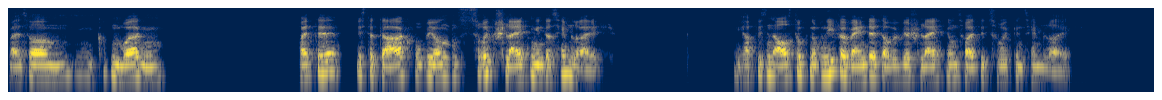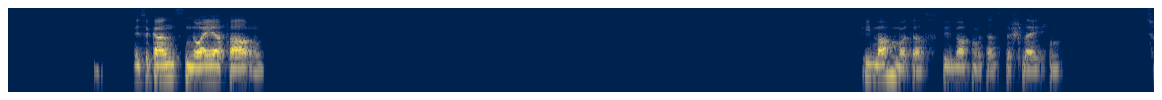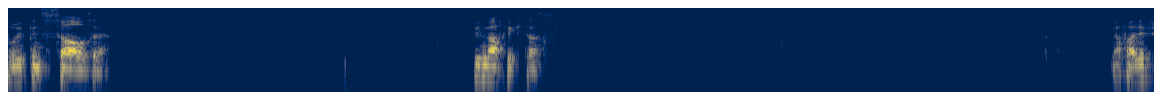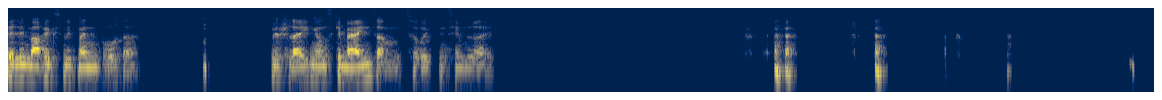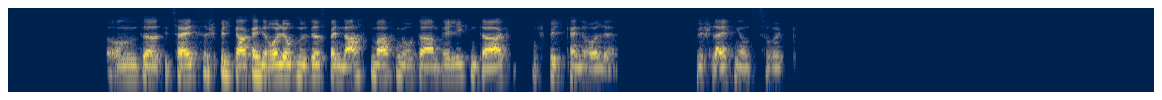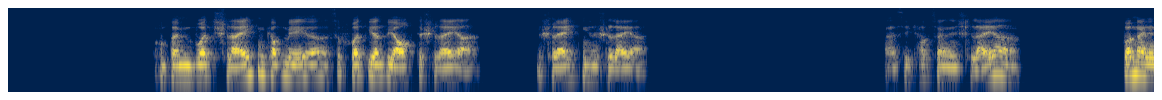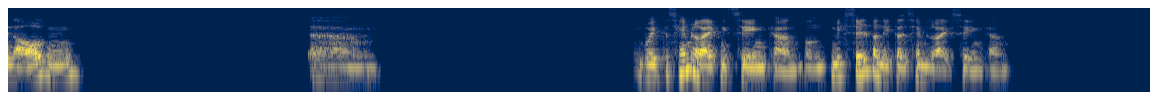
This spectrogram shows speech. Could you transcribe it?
Also, guten Morgen. Heute ist der Tag, wo wir uns zurückschleichen in das Himmelreich. Ich habe diesen Ausdruck noch nie verwendet, aber wir schleichen uns heute zurück ins Himmelreich. Ist eine ganz neue Erfahrung. Wie machen wir das? Wie machen wir das, das Schleichen? Zurück ins Zuhause. Wie mache ich das? Auf alle Fälle mache ich es mit meinem Bruder. Wir schleichen uns gemeinsam zurück ins Himmelreich. Und äh, die Zeit spielt gar keine Rolle, ob wir das bei Nacht machen oder am helllichten Tag, spielt keine Rolle. Wir schleichen uns zurück. Und beim Wort Schleichen kommt mir äh, sofort irgendwie auch der Schleier. Schleichen, Schleier. Also ich habe so einen Schleier vor meinen Augen, ähm, wo ich das Himmelreich nicht sehen kann und mich selber nicht als Himmelreich sehen kann.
